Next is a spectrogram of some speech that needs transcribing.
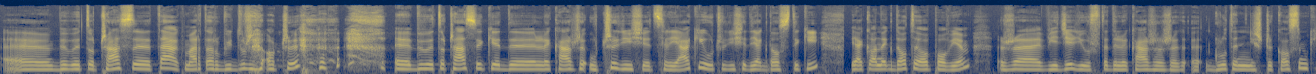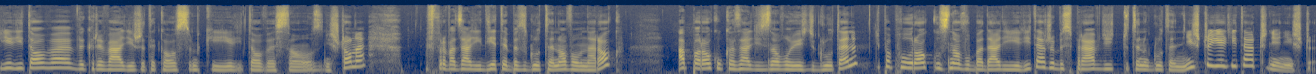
E, były to czasy, tak, Marta robi duże oczy. Były to czasy, kiedy lekarze uczyli się celiaki, uczyli się diagnostyki. Jako anegdotę opowiem, że wiedzieli już wtedy lekarze, że gluten niszczy kosmki jelitowe, wykrywali, że te kosmki jelitowe są zniszczone wprowadzali dietę bezglutenową na rok, a po roku kazali znowu jeść gluten i po pół roku znowu badali jelita, żeby sprawdzić, czy ten gluten niszczy jelita, czy nie niszczy.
